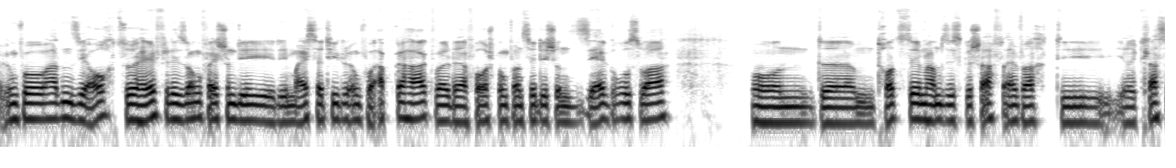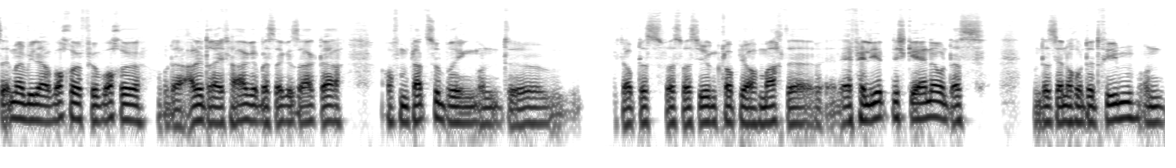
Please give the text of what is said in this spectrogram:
irgendwo hatten sie auch zur Hälfte der Saison vielleicht schon die, die Meistertitel irgendwo abgehakt, weil der Vorsprung von City schon sehr groß war. Und ähm, trotzdem haben sie es geschafft, einfach die ihre Klasse immer wieder Woche für Woche oder alle drei Tage besser gesagt da auf den Platz zu bringen. Und äh, ich glaube, das was was Jürgen Klopp ja auch macht, er, er verliert nicht gerne und das und das ist ja noch untertrieben und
